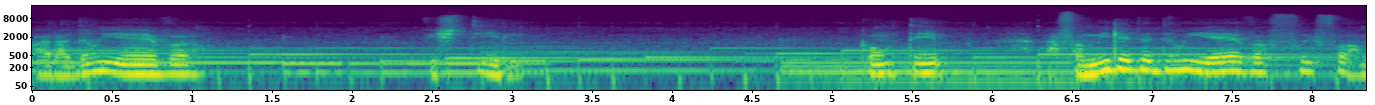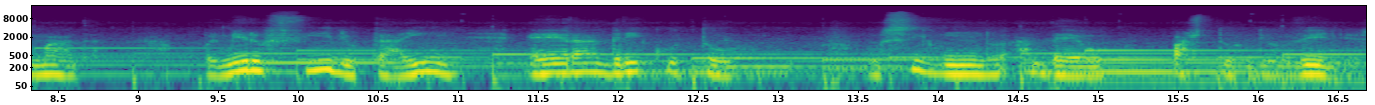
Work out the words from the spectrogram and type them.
para Adão e Eva vestirem. Com o tempo, a família de Adão e Eva foi formada. O primeiro filho, Caim, era agricultor. O segundo, Abel, pastor de ovelhas.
